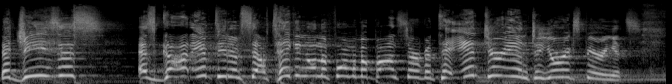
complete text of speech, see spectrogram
That Jesus, as God emptied himself, taking on the form of a bondservant to enter into your experience.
